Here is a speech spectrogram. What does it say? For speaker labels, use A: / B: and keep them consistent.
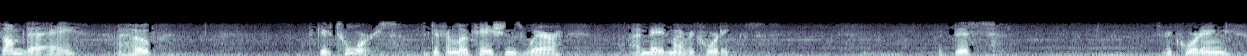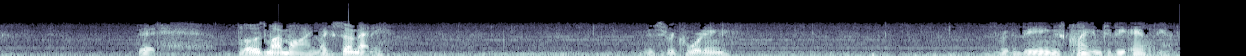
A: someday, I hope to give tours to different locations where I made my recordings. But this is a recording that blows my mind, like so many. This recording is where the beings claim to be alien.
